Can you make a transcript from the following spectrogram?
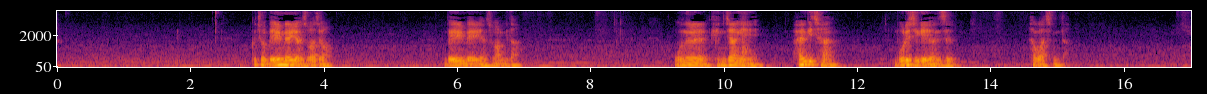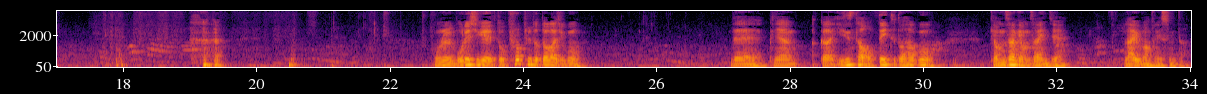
그쵸 매일매일 연습하죠. 매일매일 연습합니다. 오늘 굉장히 활기찬 모래시계 연습 하고 왔습니다. 오늘 모래시계 또 프로필도 떠가지고 네 그냥 아까 인스타 업데이트도 하고 겸사겸사 이제 라이브 방송했습니다.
